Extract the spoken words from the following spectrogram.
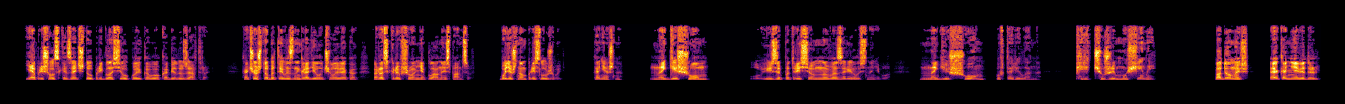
Я пришел сказать, что пригласил кое-кого к обеду завтра. Хочу, чтобы ты вознаградила человека, раскрывшего мне планы испанцев. Будешь нам прислуживать?» «Конечно». «Нагишом». Луиза потрясенно воззрелась на него. «Нагишом?» — повторила она. «Перед чужим мужчиной?» «Подумаешь, эко-невидаль.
